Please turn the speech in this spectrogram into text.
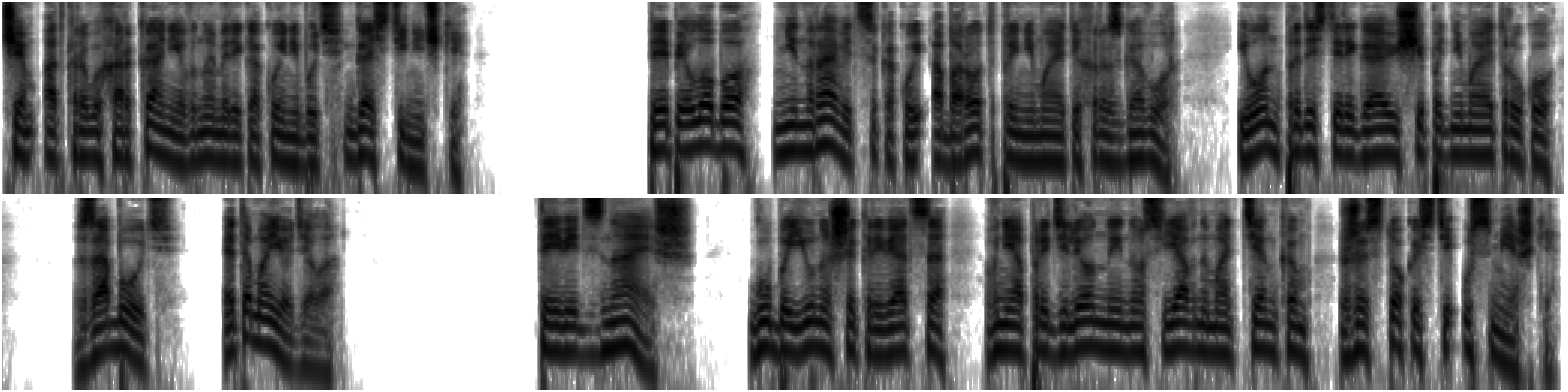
чем от кровохаркания в номере какой-нибудь гостинички. Пепе Лобо не нравится, какой оборот принимает их разговор, и он предостерегающе поднимает руку. «Забудь, это мое дело». «Ты ведь знаешь...» Губы юноши кривятся в неопределенной, но с явным оттенком жестокости усмешки.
